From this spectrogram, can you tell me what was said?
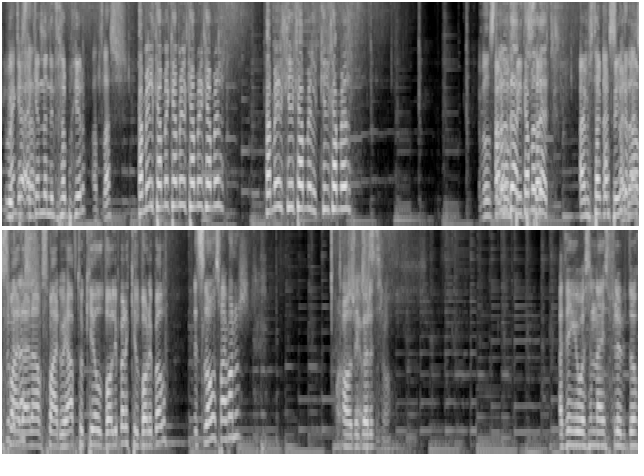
We LeBlanc can, is I dead. can need help here. I'll flash. Camille, Camille, Camille, Camille, Camille. Camille, kill Camille, kill Camille. Camille's I'm Camille dead. dead, pit, Camille dead. I'm stuck on Nice. pit. I Look at don't have smite. at I don't have smite. We have to kill Volibear. Kill Volibear. It's low, it's 500. Oh, they got it. Slow. I think it was a nice flip though.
